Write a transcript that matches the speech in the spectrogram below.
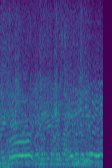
Hey,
